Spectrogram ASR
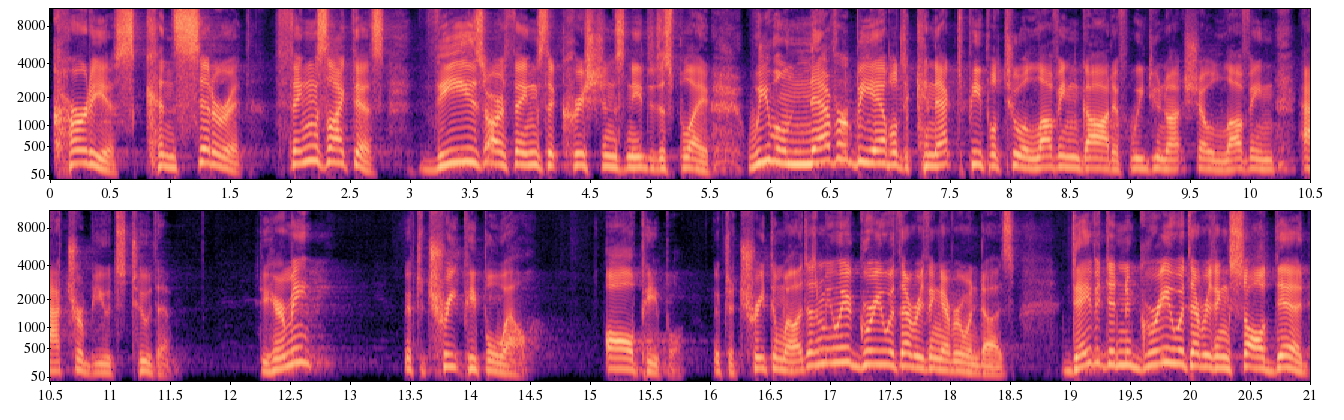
Courteous, considerate, things like this. These are things that Christians need to display. We will never be able to connect people to a loving God if we do not show loving attributes to them. Do you hear me? We have to treat people well, all people. We have to treat them well. It doesn't mean we agree with everything everyone does. David didn't agree with everything Saul did,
